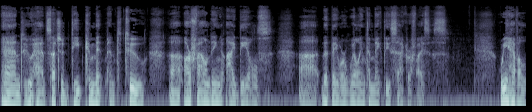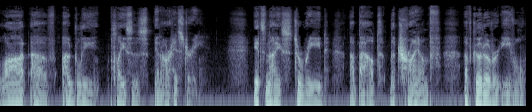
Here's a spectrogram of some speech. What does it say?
and who had such a deep commitment to uh, our founding ideals uh, that they were willing to make these sacrifices. We have a lot of ugly places in our history. It's nice to read about the triumph of good over evil,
